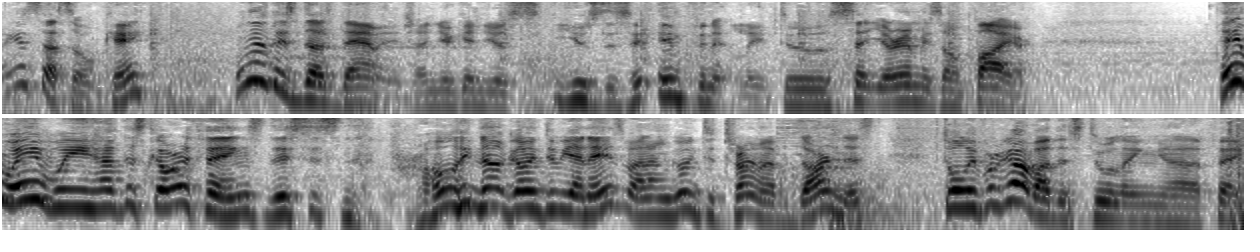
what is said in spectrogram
I guess that's okay. Well, this does damage, and you can just use this infinitely to set your enemies on fire. Anyway, we have discovered things. This is probably not going to be an ace, but I'm going to try my darndest. Totally forgot about this tooling uh, thing.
